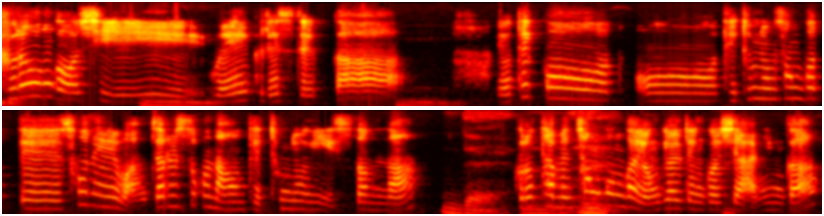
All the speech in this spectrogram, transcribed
그런 것이 음. 왜 그랬을까? 음. 여태껏 어, 대통령 선거 때 손에 왕자를 쓰고 나온 대통령이 있었나? 네. 그렇다면 음. 천공과 연결된 것이 아닌가?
